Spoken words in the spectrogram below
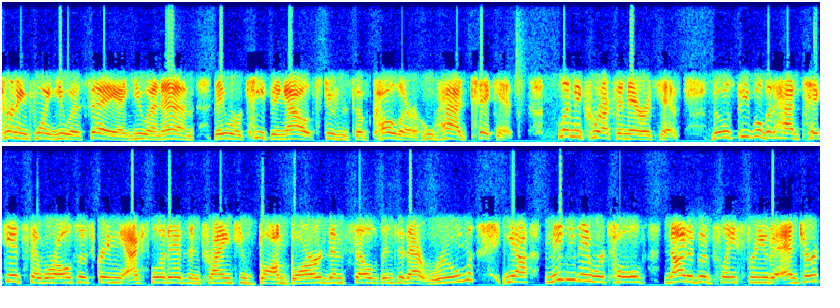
Turning Point USA at UNM, they were keeping out students of color who had tickets. Let me correct the narrative. Those people that had tickets that were also screaming expletives and and trying to bombard themselves into that room, yeah, maybe they were told not a good place for you to enter.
